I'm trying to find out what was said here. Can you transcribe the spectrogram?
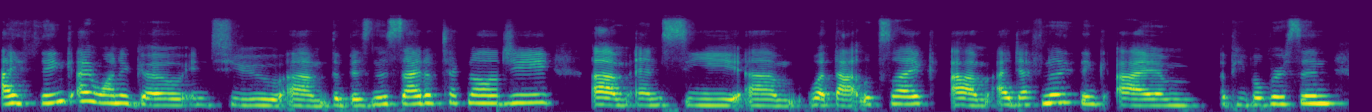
I think I want to go into um, the business side of technology um, and see um, what that looks like. I definitely think I am a people person.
